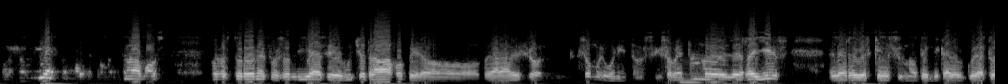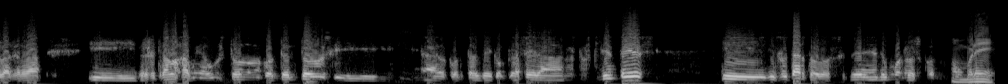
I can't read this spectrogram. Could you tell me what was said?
pues son días, como comentábamos con los turrones, pues son días de mucho trabajo, pero, a la vez son, son muy bonitos. Y sobre mm. todo el de Reyes, el de Reyes que es una auténtica locura toda la guerra, y, pero se trabaja muy a gusto, contentos y, nada, con tal de complacer a nuestros clientes y disfrutar todos de, un buen roscón. Hombre,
